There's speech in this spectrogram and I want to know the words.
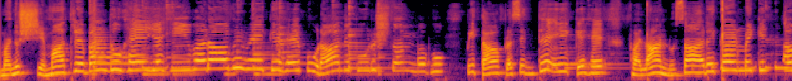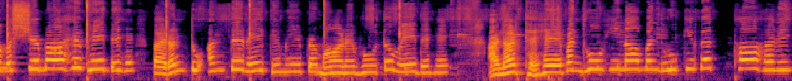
मनुष्य मात्र बंधु है, यही बड़ा विवेक है। पुराण पुरुष भू पिता प्रसिद्ध एक है। फलानुसार कर्म के अवश्य बाह्य भेद है, परंतु अंतरेक में प्रमाण भूत वेद है। अनर्थ है बंधु ही ना बंधु की व्यथा हरे।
